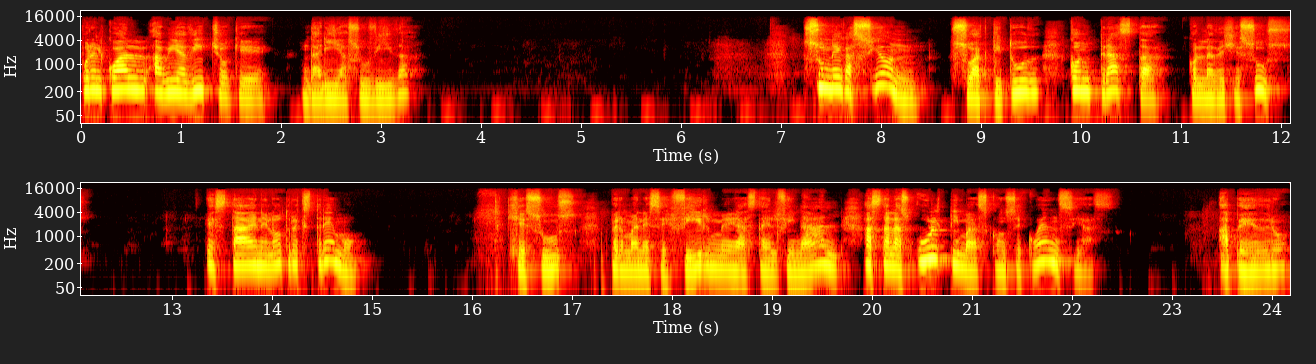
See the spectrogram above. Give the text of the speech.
por el cual había dicho que daría su vida? Su negación, su actitud contrasta con la de Jesús. Está en el otro extremo. Jesús permanece firme hasta el final, hasta las últimas consecuencias. A Pedro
